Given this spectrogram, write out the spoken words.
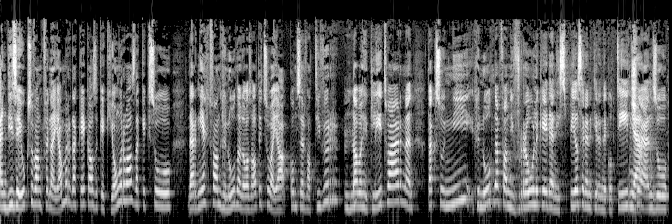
En die zei ook zo van, ik vind dat jammer dat ik, als ik jonger was, dat ik zo daar niet echt van genoten heb. Dat was altijd zo wat, ja, conservatiever, dat we gekleed waren. En dat ik zo niet genoten heb van die vrouwelijkheid en die speelsheid en een keer een decolleteetje. Ja. En zo,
